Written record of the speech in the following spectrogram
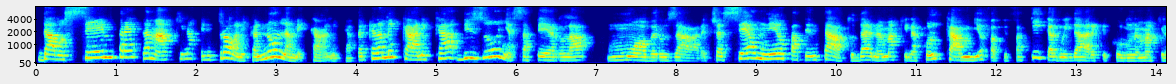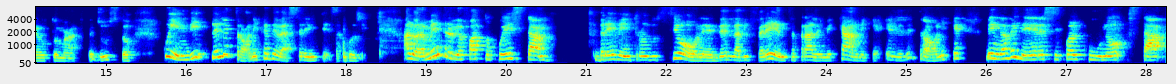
davo sempre la macchina elettronica, non la meccanica, perché la meccanica bisogna saperla muovere, usare. Cioè se è un neopatentato dai una macchina col cambio fa più fatica a guidare che con una macchina automatica, giusto? Quindi l'elettronica deve essere intesa così. Allora, mentre vi ho fatto questa breve introduzione della differenza tra le meccaniche e le elettroniche, vengo a vedere se qualcuno sta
